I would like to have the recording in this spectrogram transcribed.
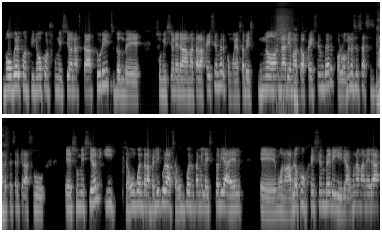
Mauber continuó con su misión hasta Zurich, donde su misión era matar a Heisenberg. Como ya sabéis, no, nadie mató a Heisenberg, por lo menos esa parece ser que era su, eh, su misión y según cuenta la película o según cuenta también la historia, él eh, bueno, habló con Heisenberg y de alguna manera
